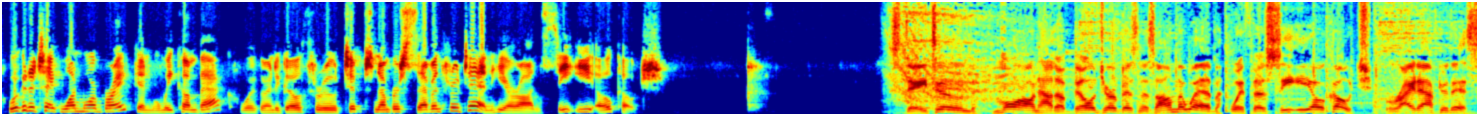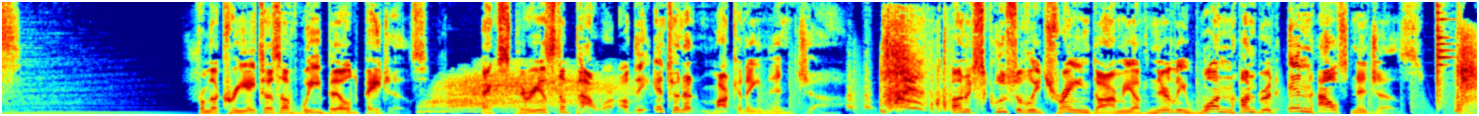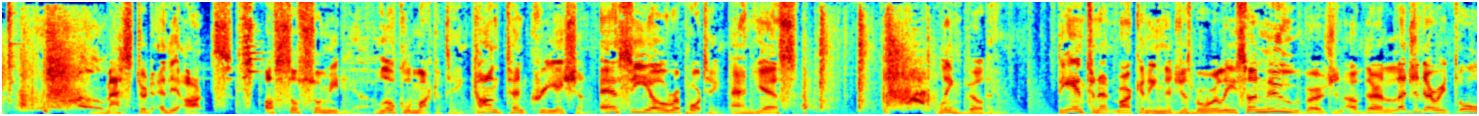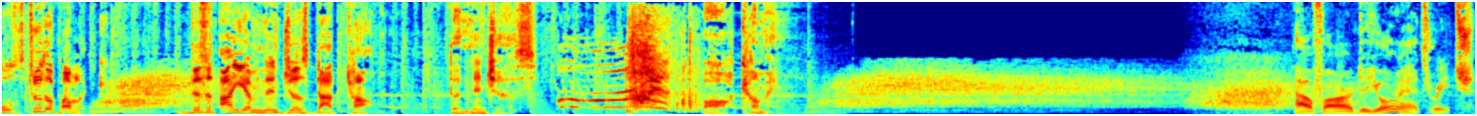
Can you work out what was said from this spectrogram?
We're going to take one more break, and when we come back, we're going to go through tips number seven through 10 here on CEO Coach. Stay tuned. More on how to build your business on the web with the CEO Coach right after this. From the creators of We Build Pages, experience the power of the Internet Marketing Ninja. An exclusively trained army of nearly 100 in house ninjas. Mastered in the arts of social media, local marketing, content creation, SEO reporting, and yes, link building. The Internet Marketing Ninjas will release a new version of their legendary tools to the public. Visit IamNinjas.com. The ninjas are coming. How far do your ads reach?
